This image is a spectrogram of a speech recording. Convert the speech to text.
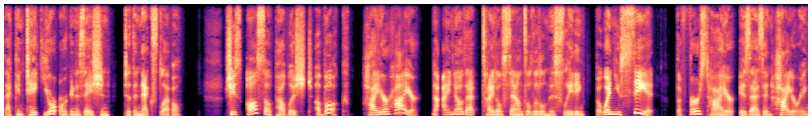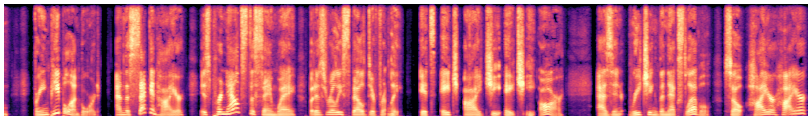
that can take your organization to the next level. She's also published a book, Hire, Higher. Now, I know that title sounds a little misleading, but when you see it, the first hire is as in hiring, bringing people on board. And the second hire is pronounced the same way, but is really spelled differently. It's H I G H E R, as in reaching the next level. So, higher, hire,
